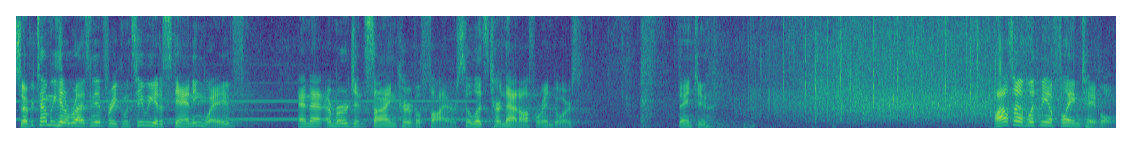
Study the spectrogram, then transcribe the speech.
So every time we hit a resonant frequency, we get a standing wave and that emergent sine curve of fire. So let's turn that off. We're indoors. Thank you. I also have with me a flame table.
